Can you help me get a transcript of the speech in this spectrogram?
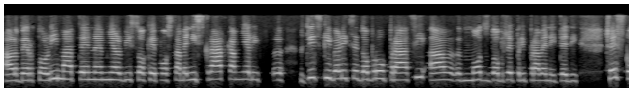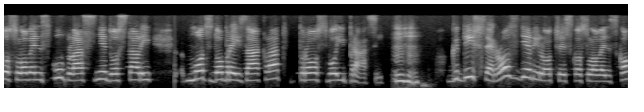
Alberto Lima, ten měl vysoké postavení. Zkrátka měli e, vždycky velice dobrou práci a moc dobře připravený. Tedy Československu vlastně dostali moc dobrý základ pro svoji práci. Mm-hmm. Když se rozdělilo Československo,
